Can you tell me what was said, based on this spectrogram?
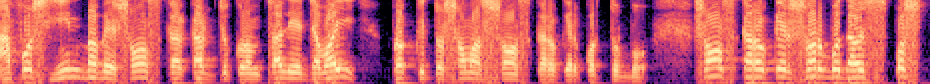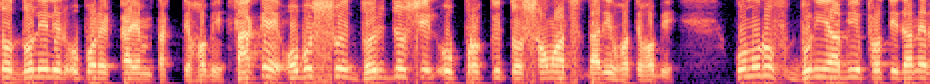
আপোষহীনভাবে সংস্কার কার্যক্রম চালিয়ে যাওয়াই প্রকৃত সমাজ সংস্কারকের কর্তব্য। সংস্কারকের সর্বদা স্পষ্ট দলিলের উপরে কায়েম থাকতে হবে। তাকে অবশ্যই ধৈর্যশীল ও প্রকৃত সমাজদারী হতে হবে। কোনরূপ দুনিয়াবি প্রতিদানের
